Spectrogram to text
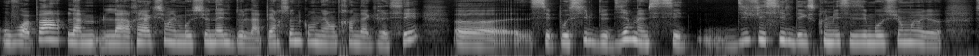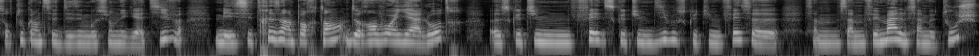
on ne voit pas la, réaction émotionnelle de la personne qu'on est en train d'agresser. Euh, c'est possible de dire, même si c'est difficile d'exprimer ses émotions, surtout quand c'est des émotions négatives, mais c'est très important de renvoyer à l'autre ce que tu me fais, que tu me dis ou ce que tu me fais, ça me fait mal, ça me touche,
